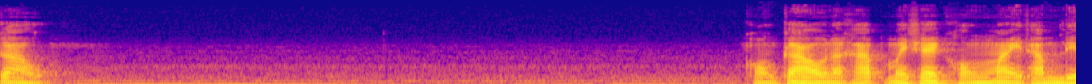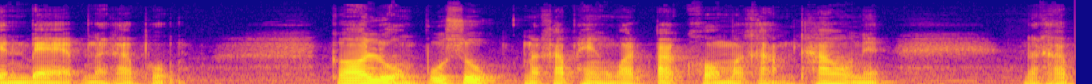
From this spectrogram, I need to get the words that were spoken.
เก่า ของเก่านะครับ ไม่ใช่ของใหม่ทำเรียนแบบนะครับ ผมก็หลวงปู่สุขนะครับ แห่งวัดปากคลองมะขามเท่าเนี่ยนะครับ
